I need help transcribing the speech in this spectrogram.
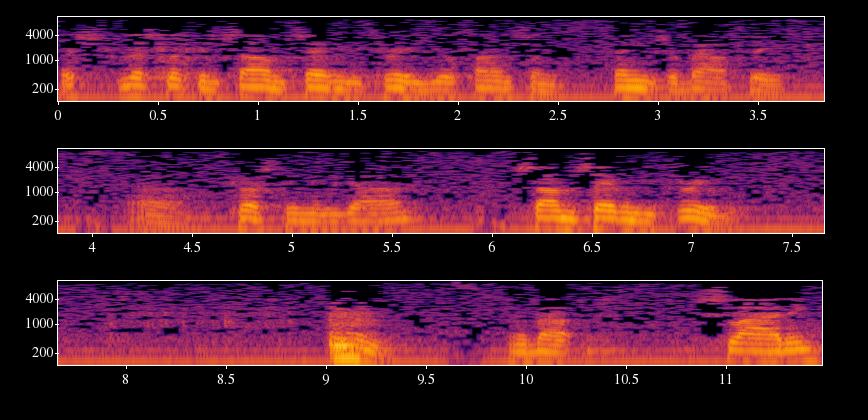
let's, let's look in Psalm 73. You'll find some things about the uh, trusting in God. Psalm 73. about sliding.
